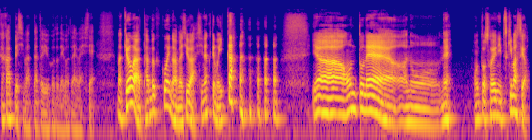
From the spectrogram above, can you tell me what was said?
かかってしまったということでございまして。まあ今日は単独公演の話はしなくてもいいか いやー、ほんとね、あのー、ね、ほんとそれにつきますよ。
